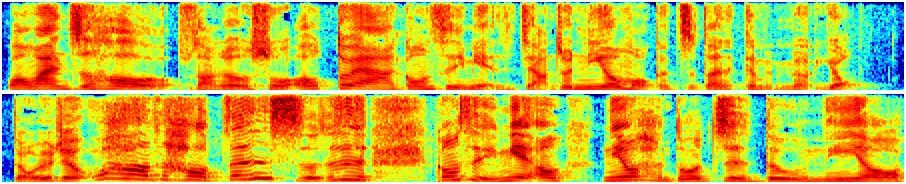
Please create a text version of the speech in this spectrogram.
玩完之后，组长就有说：“哦，对啊，公司里面也是这样，就你有某个字段根本没有用。”我就觉得哇，这好真实哦！就是公司里面哦，你有很多制度，你有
